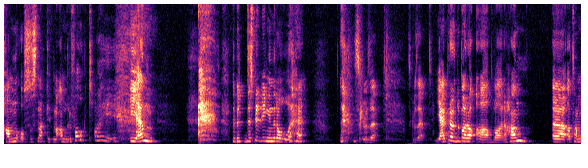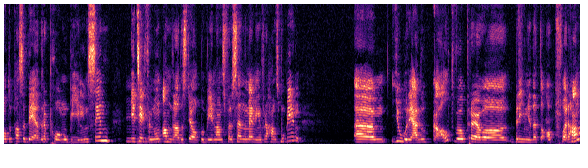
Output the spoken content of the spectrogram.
han også snakket med andre folk. Oi. Igjen. Det, det spiller ingen rolle. Skal vi se. Skal vi se. Jeg prøvde bare å advare han Uh, at han måtte passe bedre på mobilen sin i tilfelle noen andre hadde stjålet mobilen hans for å sende meldinger fra hans mobil. Um, gjorde jeg noe galt ved å prøve å bringe dette opp for han?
